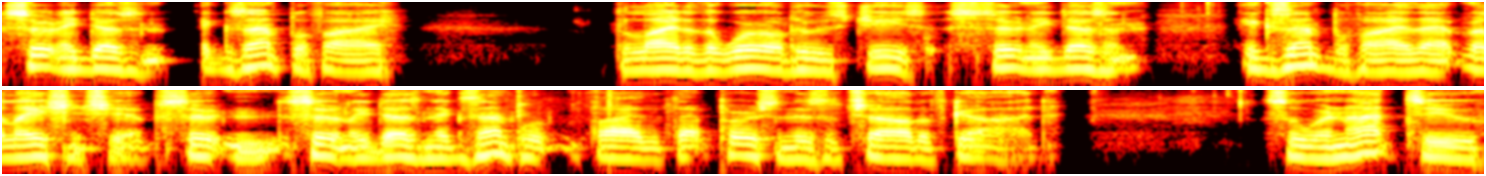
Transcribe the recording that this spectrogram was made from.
certainly doesn't exemplify the light of the world, who's Jesus. Certainly doesn't exemplify that relationship. Certain certainly doesn't exemplify that that person is a child of God. So we're not to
